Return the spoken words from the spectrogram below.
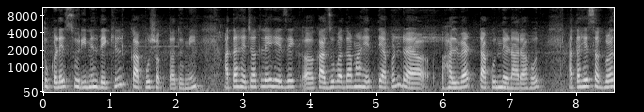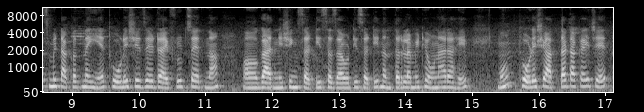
तुकडे सुरीने देखील कापू शकता तुम्ही. आता ह्याच्यातले हे जे काजू बदाम आहेत ते आपण ड्राय हलव्यात टाकून देणार आहोत. आता हे सगळंच मी टाकत नाही आहे थोडेसे जे ड्रायफ्रूट्स आहेत ना गार्निशिंगसाठी सजावटीसाठी नंतरला मी ठेवणार आहे. म्हणून थोडेसे आत्ता टाकायचे आहेत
